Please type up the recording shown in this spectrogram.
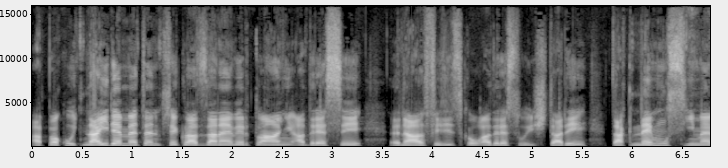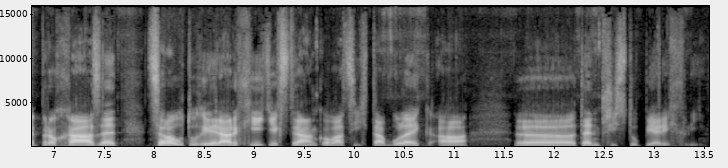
A pokud najdeme ten překlad z dané virtuální adresy na fyzickou adresu již tady, tak nemusíme procházet celou tu hierarchii těch stránkovacích tabulek a ten přístup je rychlý.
